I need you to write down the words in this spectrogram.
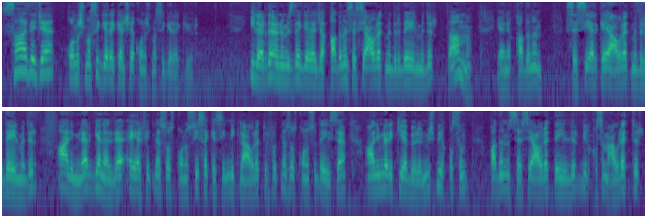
sadece konuşması gereken şey konuşması gerekiyor. İleride önümüzde gelecek kadının sesi avret midir değil midir? Tamam mı? Yani kadının sesi erkeğe avret midir değil midir? Alimler genelde eğer fitne söz konusuysa kesinlikle avrettir. Fitne söz konusu değilse alimler ikiye bölünmüş. Bir kısım kadının sesi avret değildir. Bir kısım avrettir.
